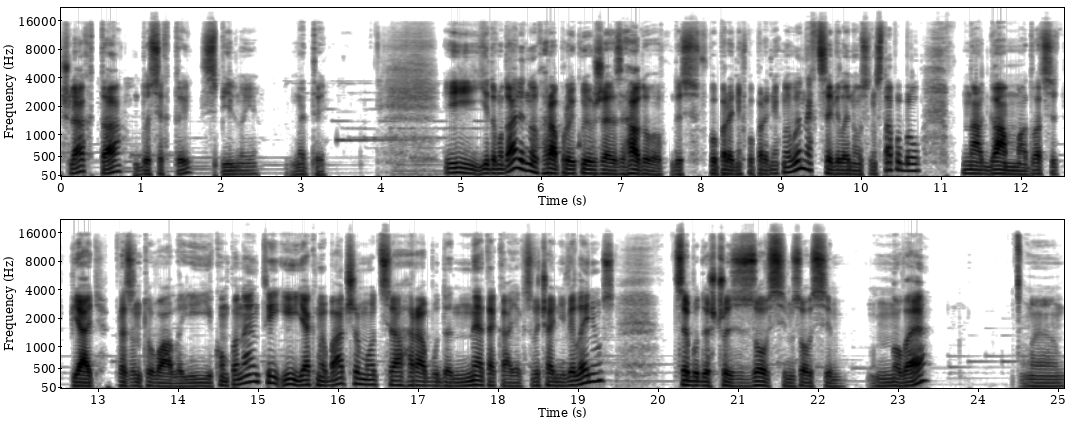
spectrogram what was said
шлях та досягти спільної мети. І їдемо далі. Ну, гра, про яку я вже згадував десь в попередніх попередніх новинах, це Villainous Unstoppable. На Gamma 25 презентували її компоненти, і як ми бачимо, ця гра буде не така, як звичайні Villainous. Це буде щось зовсім зовсім нове. Е,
